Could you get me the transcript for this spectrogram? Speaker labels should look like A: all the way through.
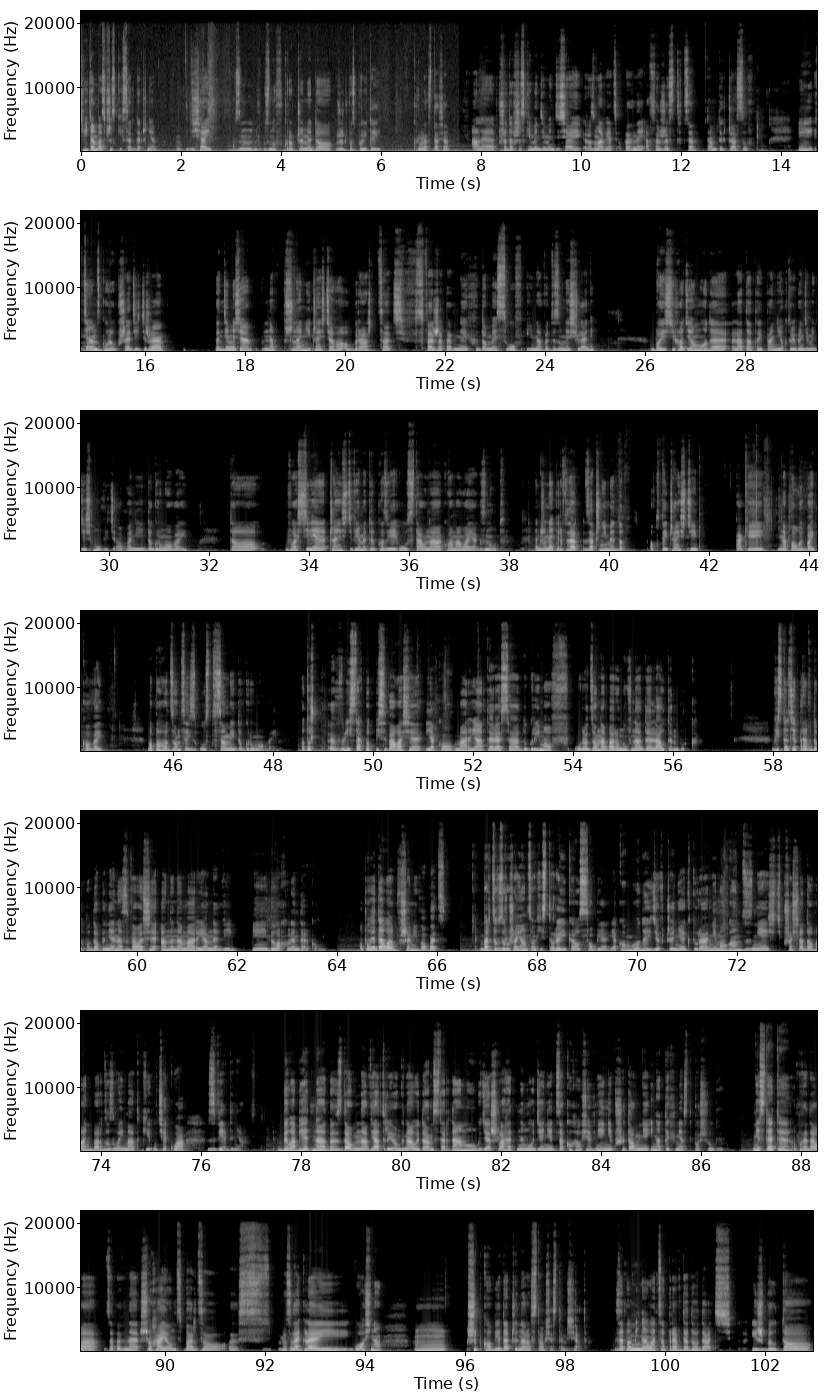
A: Cześć, witam Was wszystkich serdecznie. Dzisiaj zn- znów kroczymy do Rzeczpospolitej Króla Stasia, ale przede wszystkim będziemy dzisiaj rozmawiać o pewnej aferzystce tamtych czasów. I chciałam z góry uprzedzić, że będziemy się na, przynajmniej częściowo obracać w sferze pewnych domysłów i nawet zmyśleń bo jeśli chodzi o młode lata tej pani, o której będziemy dziś mówić, o pani Dogrumowej, to właściwie część wiemy tylko z jej ust, a ona kłamała jak znud. Także najpierw za zacznijmy do, od tej części takiej na poły bajkowej, bo pochodzącej z ust samej Dogrumowej. Otóż w listach podpisywała się jako Maria Teresa Dugrimow, urodzona baronówna de Lautenburg. W istocie prawdopodobnie nazywała się Anna Maria Nevi i była Holenderką. Opowiadała wszemi wobec bardzo wzruszającą historyjkę o sobie, jako młodej dziewczynie, która nie mogąc znieść prześladowań bardzo złej matki, uciekła z Wiednia. Była biedna, bezdomna, wiatry ją gnały do Amsterdamu, gdzie szlachetny młodzieniec zakochał się w niej nieprzytomnie i natychmiast poślubił. Niestety, opowiadała zapewne szlochając bardzo e, rozlegle i głośno, mm, szybko biedaczyna rozstał się z tym światem. Zapominała co prawda dodać, iż był to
